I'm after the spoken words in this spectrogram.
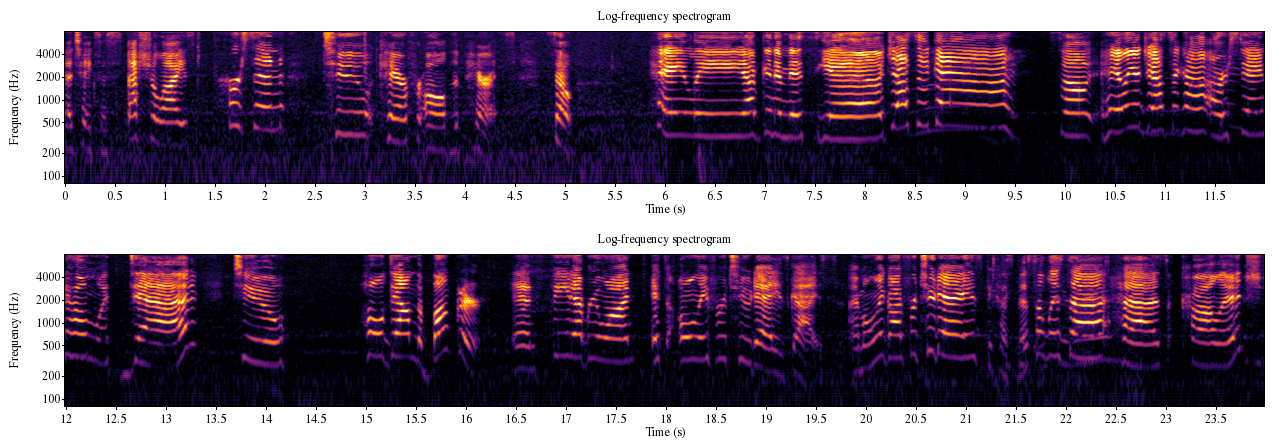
That takes a specialized person to care for all of the parrots. So, Haley, I'm gonna miss you. Jessica! So, Haley and Jessica are staying home with Dad to hold down the bunker and feed everyone. It's only for two days, guys. I'm only gone for two days because Miss Alyssa has college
